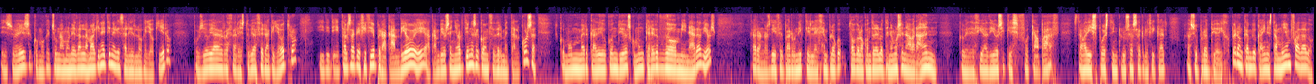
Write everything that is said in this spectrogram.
Eso es como que he hecho una moneda en la máquina y tiene que salir lo que yo quiero pues yo voy a rezar esto, voy a hacer aquello otro y, tal sacrificio, pero a cambio, eh, a cambio, Señor, tienes que concederme tal cosa. Es como un mercadeo con Dios, como un querer dominar a Dios. Claro, nos dice el Paruni que el ejemplo, todo lo contrario, lo tenemos en Abraham, que obedeció a Dios y que fue capaz, estaba dispuesto incluso a sacrificar a su propio hijo. Pero en cambio Caín está muy enfadado.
